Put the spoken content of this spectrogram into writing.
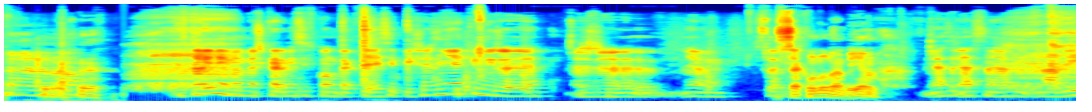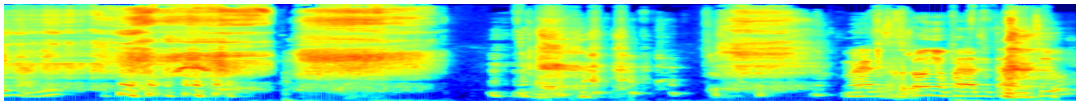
no. S ktorými memečkármi si v kontakte, aj si píšeš s nejakými, že, že neviem, to, Sekundu nabijem. jasne, jasne, jasne, nabí, nabí. Rád si splnil parádnu tradíciu,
